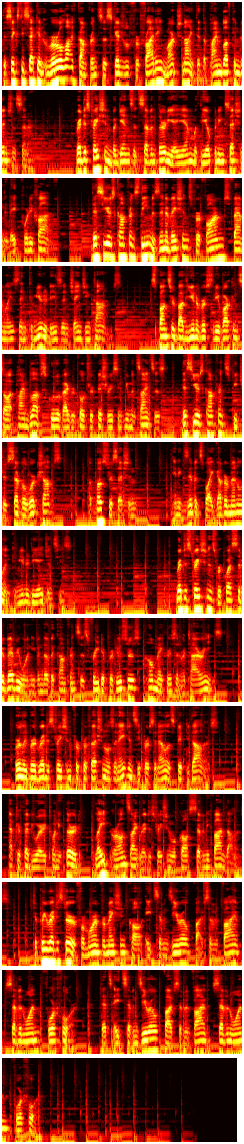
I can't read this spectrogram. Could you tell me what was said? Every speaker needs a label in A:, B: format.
A: The 62nd Rural Life Conference is scheduled for Friday, March 9th at the Pine Bluff Convention Center. Registration begins at 7:30 a.m. with the opening session at 8:45. This year's conference theme is Innovations for Farms, Families, and Communities in Changing Times. Sponsored by the University of Arkansas at Pine Bluff School of Agriculture, Fisheries, and Human Sciences, this year's conference features several workshops, a poster session, and exhibits by governmental and community agencies. Registration is requested of everyone even though the conference is free to producers, homemakers, and retirees. Early bird registration for professionals and agency personnel is $50. After February 23rd, late or on-site registration will cost $75. To pre-register or for more information, call 870-575-7144. That's 870-575-7144.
